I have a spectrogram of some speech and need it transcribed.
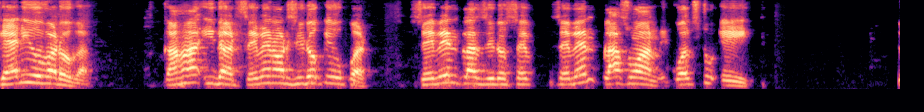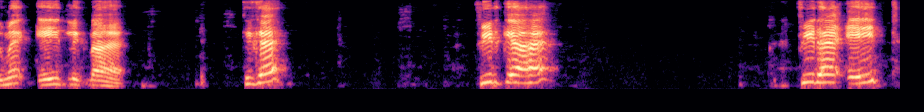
कैरी ओवर होगा। कहा? इधर सेवन और ज़ीरो के ऊपर। Seven plus zero seven plus one equals two eight तुम्हें एट लिखना है। ठीक है? फिर क्या है? फिर है एट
